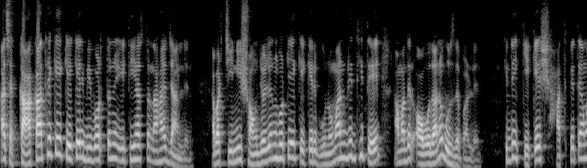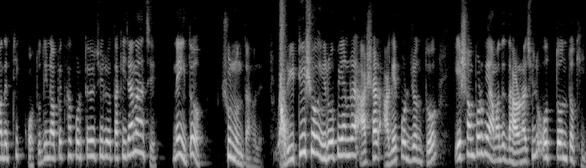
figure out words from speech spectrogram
আচ্ছা কাকা থেকে কেকের বিবর্তনের ইতিহাস তো না হয় জানলেন। আবার চিনির সংযোজন ঘটিয়ে কেকের গুণমান বৃদ্ধিতে আমাদের অবদানও বুঝতে পারলেন। কিন্তু এই কেকের স্বাদ পেতে আমাদের ঠিক কতদিন অপেক্ষা করতে হয়েছিল তা কি জানা আছে? নেই তো? শুনুন তাহলে। ব্রিটিশ ও ইউরোপিয়ানরা আসার আগে পর্যন্ত এ সম্পর্কে আমাদের ধারণা ছিল অত্যন্ত ক্ষীণ।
